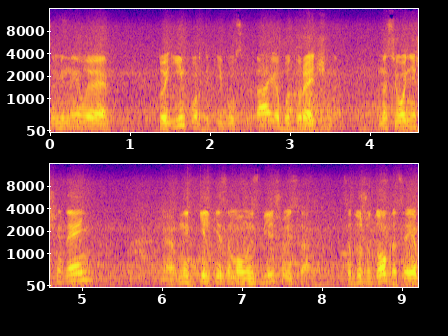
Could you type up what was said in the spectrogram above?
замінили той імпорт, який був з Китаю або Туреччини. На сьогоднішній день Е, В них кількість замовлень збільшується. Це дуже добре, це є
